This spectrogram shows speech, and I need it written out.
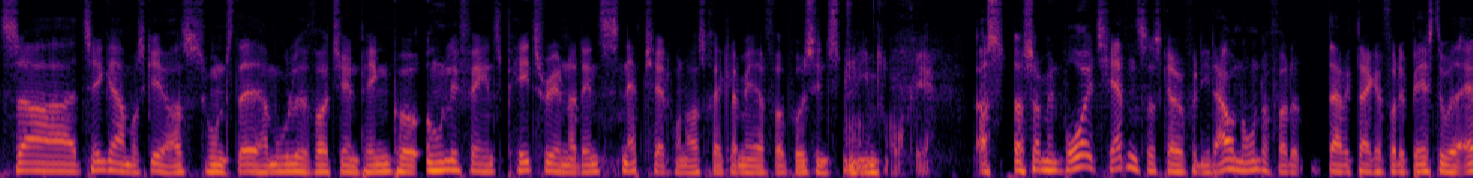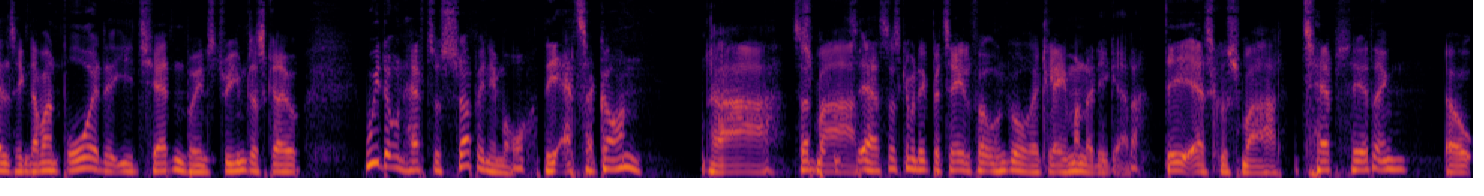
så tænker jeg måske også, at hun stadig har mulighed for at tjene penge på OnlyFans, Patreon og den Snapchat, hun også reklamerer for på sin stream. Okay. Og, og som en bruger i chatten så skrev, fordi der er jo nogen, der, får det, der, der kan få det bedste ud af alting. Der var en bruger i, i chatten på en stream, der skrev, We don't have to sub anymore. The ads are gone. Ah, Så, smart. Ja, så skal man ikke betale for at undgå reklamer, når de ikke er der. Det er sgu smart. Tabs hit, ikke? Jo.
